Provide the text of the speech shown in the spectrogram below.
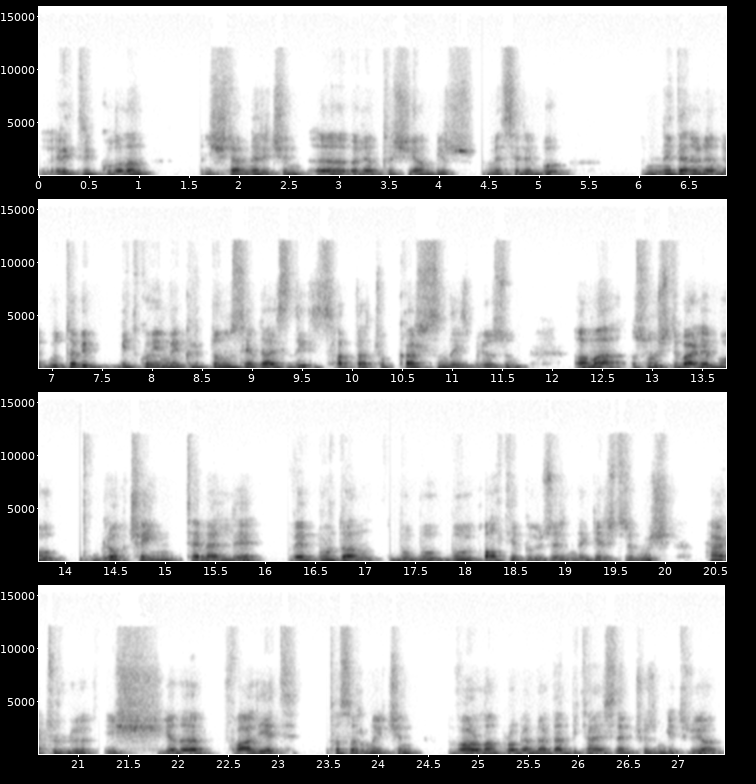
elektrik kullanan işlemler için e, önem taşıyan bir mesele bu. Neden önemli? Bu tabii Bitcoin ve kriptonun sevdalısı değiliz. Hatta çok karşısındayız biliyorsun. Ama sonuç itibariyle bu blockchain temelli ve buradan bu, bu, bu altyapı üzerinde geliştirilmiş her türlü iş ya da faaliyet tasarımı için var olan problemlerden bir tanesine bir çözüm getiriyor.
